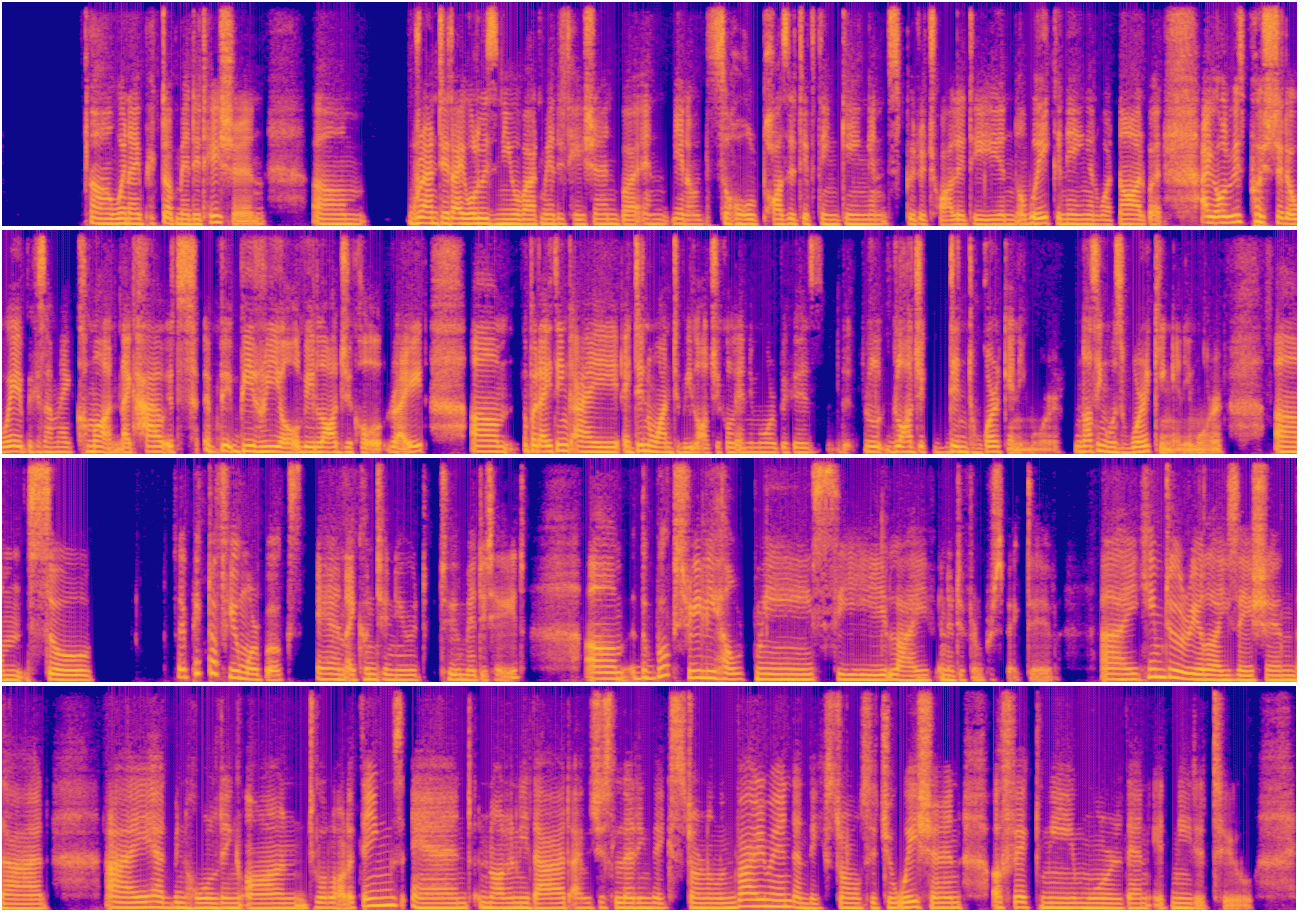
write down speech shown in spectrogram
Uh, when I picked up meditation, um, granted i always knew about meditation but and you know it's a whole positive thinking and spirituality and awakening and whatnot but i always pushed it away because i'm like come on like how it's be, be real be logical right? Um, but i think i i didn't want to be logical anymore because logic didn't work anymore. Nothing was working anymore. Um, so so I picked a few more books and I continued to meditate. Um, the books really helped me see life in a different perspective. I came to a realization that I had been holding on to a lot of things. And not only that, I was just letting the external environment and the external situation affect me more than it needed to.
